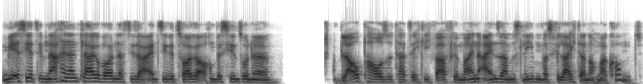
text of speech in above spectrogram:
Mir ist jetzt im Nachhinein klar geworden, dass dieser einzige Zeuge auch ein bisschen so eine Blaupause tatsächlich war für mein einsames Leben, was vielleicht dann nochmal kommt.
